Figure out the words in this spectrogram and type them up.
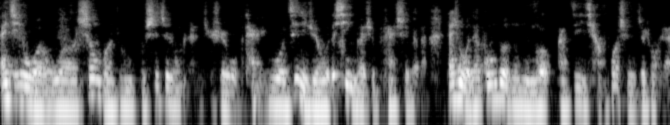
但其实我我生活中不是这种人，就是我不太我自己觉得我的性格是不太适合的。但是我在工作中能够把自己强迫成这种人。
